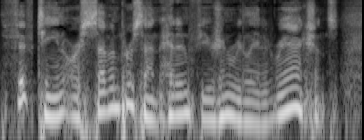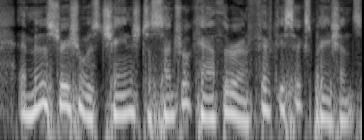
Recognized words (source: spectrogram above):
15 or 7% had infusion related reactions. Administration was changed to central catheter in 56 patients,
